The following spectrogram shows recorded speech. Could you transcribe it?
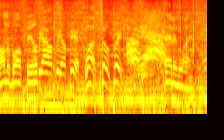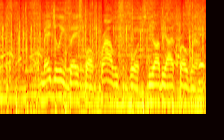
on the ball field. RBI on three up here. One, two, three. RBI! And in life. Major League Baseball proudly supports the RBI program.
